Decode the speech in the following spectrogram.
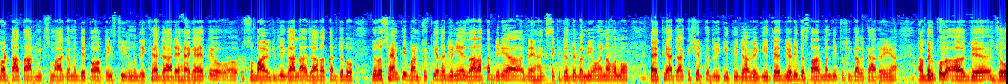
ਵੱਡਾ ਧਾਰਮਿਕ ਸਮਾਗਮ ਦੇ ਤੌਰ ਤੇ ਇਸ ਚੀਜ਼ ਨੂੰ ਦੇਖਿਆ ਜਾ ਰਿਹਾ ਹੈਗਾ ਹੈ ਤੇ ਉਹ ਸੁਭਾਵਿਕ ਜੀ ਗੱਲ ਆ, ਜ਼ਿਆਦਾਤਰ ਜਦੋਂ ਜਦੋਂ ਸਹਿਮਤੀ ਬਣ ਚੁੱਕੀ ਹੈ, ਤਾਂ ਜਿਹੜੀਆਂ ਜ਼ਿਆਦਾਤਰ ਜਿਹੜੀਆਂ ਨਿਹੰਗ ਸਿੱਖ ਜਥੇਬੰਦੀਆਂ ਉਹਨਾਂ ਵੱਲੋਂ ਇੱਥੇ ਆ ਜਾ ਕੇ ਸ਼ਿਰਕਤ ਵੀ ਕੀਤੀ ਜਾਵੇਗੀ। ਤੇ ਜਿਹੜੀ ਦਸਤਾਰਬੰਦੀ ਤੁਸੀਂ ਗੱਲ ਕਰ ਰਹੇ ਆ ਬਿਲਕੁਲ ਜੇ- ਜੋ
